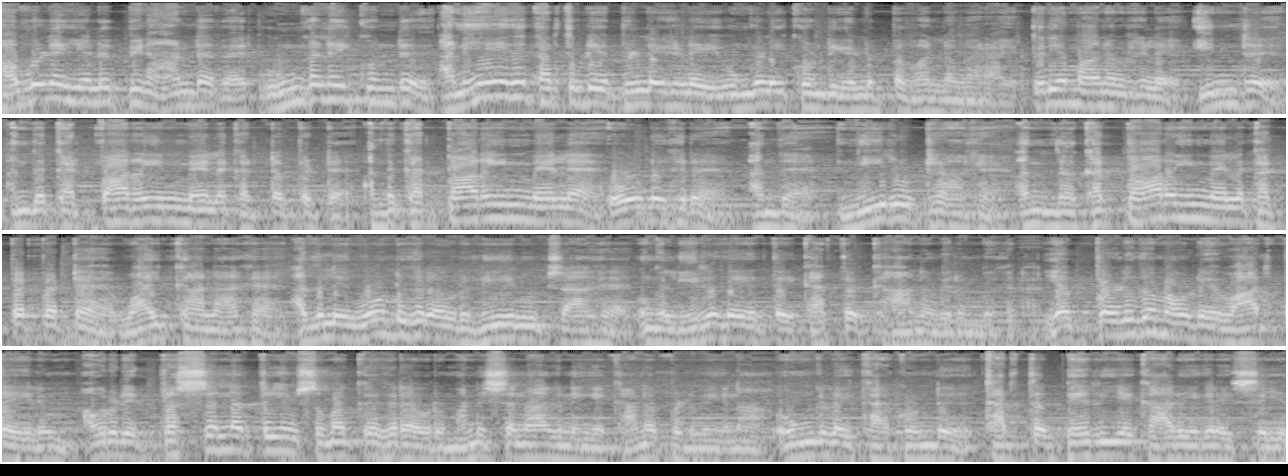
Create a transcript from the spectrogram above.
பவுளை எழுப்பின் ஆண்டவர் உங்களை கொண்டு அநேக கர்த்தருடைய பிள்ளைகளை உங்களை கொண்டு எழுப்ப வல்லவராய். பிரியமானவர்களே இன்று அந்த கற்பாறையின் மேல கட்டப்பட்ட அந்த கற்பாறையின் மேல ஓடுகிற அந்த நீரூற்றாக அந்த கட்பாறையின் மேல கட்டப்பட்ட வாய்க்காலாக அதிலே ஓடுகிற ஒரு நீரூற்றாக உங்கள் இருதயத்தை கர்த்தர் காண விரும்புகிறார். எப்பொழுதும் அவருடைய வார்த்தையிலும் அவருடைய பிரசன்னத்தையும் சுமக்குகிற ஒரு மனுஷனாக நீங்க காணப்படுவீங்கன்னா உங்களை கொண்டு கர்த்தர் பெரிய காரியங்களை செய்ய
